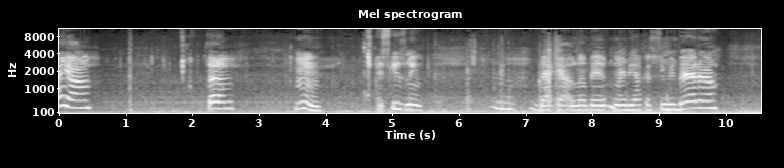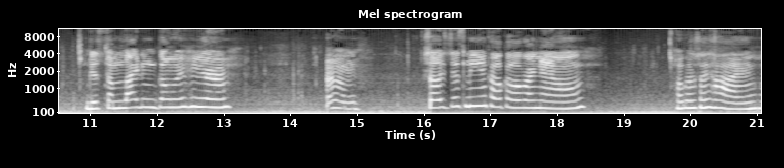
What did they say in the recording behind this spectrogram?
Hi y'all. So, mmm, excuse me. Mm, back out a little bit. Maybe I can see me better. Get some lighting going here. Um, so it's just me and Coco right now. Coco say hi.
